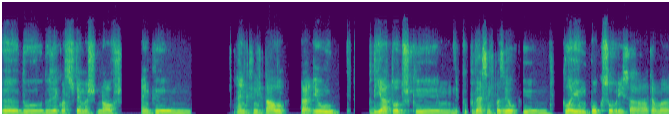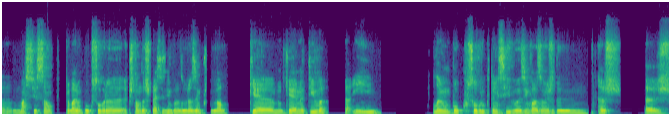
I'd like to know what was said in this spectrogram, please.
uh, do, dos ecossistemas novos em que, em que se instalam. Eu pedi a todos que, que pudessem fazê-lo, que, que leiam um pouco sobre isso. Há, há, até uma, uma associação que trabalha um pouco sobre a, a, questão das espécies invasoras em Portugal, que é, que é nativa, e leiam um pouco sobre o que têm sido as invasões de. as, as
